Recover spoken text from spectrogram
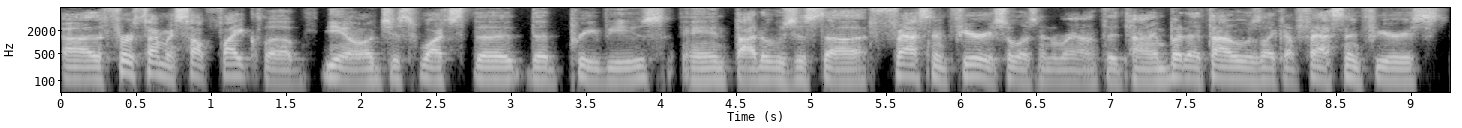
Uh, the first time I saw Fight Club, you know, I just watched the the previews and thought it was just uh, Fast and Furious. wasn't around at the time, but I thought it was like a Fast and Furious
